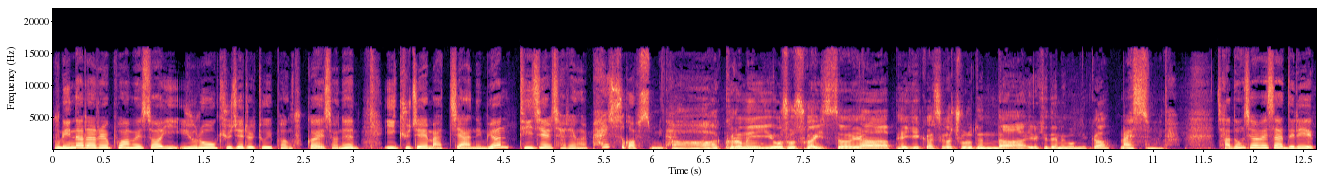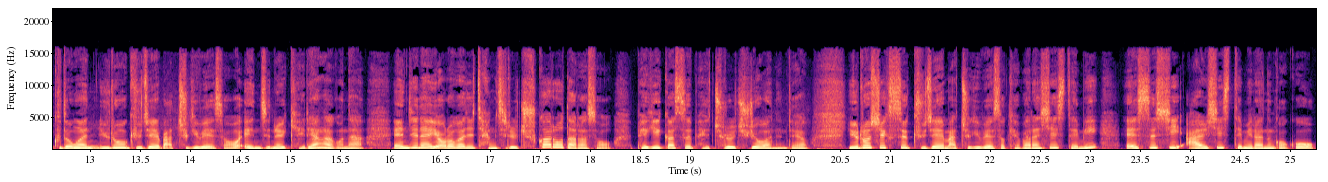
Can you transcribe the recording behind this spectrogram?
우리나라를 포함해서 이 유로 규제를 도입한 국가에서는 이 규제에 맞지 않으면 디젤 차량을 팔 수가 없습니다. 아 그러면 이 요소수가 있어야 배기가스가 줄어든다 이렇게 되는 겁니까? 맞습니다. 자동차 회사들이 그동안 유로 규제에 맞추기 위해서 엔진을 개량하거나 엔진에 여러 가지 장치를 추가로 달아서 배기가스 배출을 줄여왔는데요. 유로 6 규제에 맞추기 위해서 개발한 시스템이 SCR 시스템이라는 거고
